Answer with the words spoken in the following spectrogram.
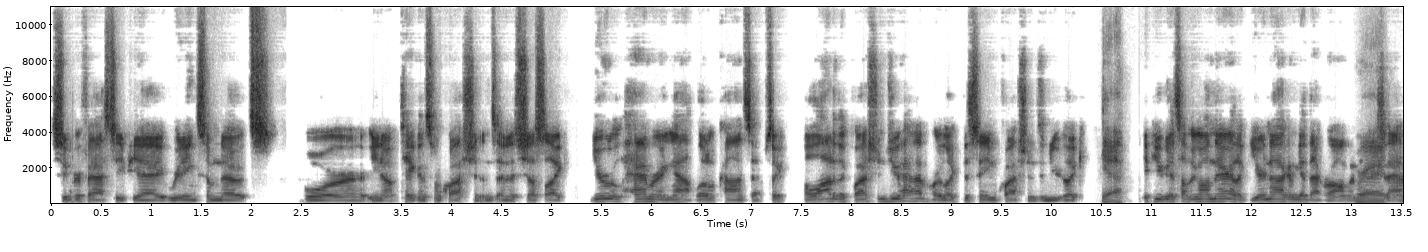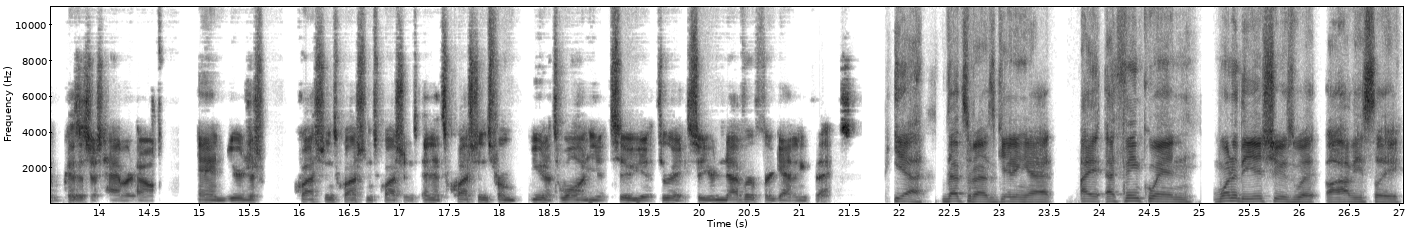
super fast CPA, reading some notes or, you know, taking some questions. And it's just like you're hammering out little concepts. Like a lot of the questions you have are like the same questions. And you're like, yeah if you get something on there, like you're not going to get that wrong on the exam because it's just hammered home. And you're just questions, questions, questions. And it's questions from units one, unit two, unit three. So you're never forgetting things. Yeah, that's what I was getting at. I, I think when one of the issues with obviously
